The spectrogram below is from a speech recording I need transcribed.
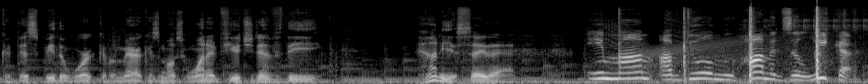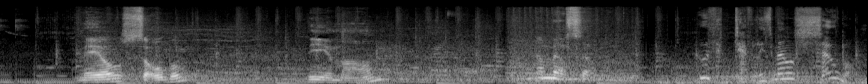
Could this be the work of America's most wanted fugitive, the. How do you say that? Imam Abdul Muhammad Zalika. Mel Sobel, the Imam. I'm Mel Sobel. Who the devil is Mel Sobel?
